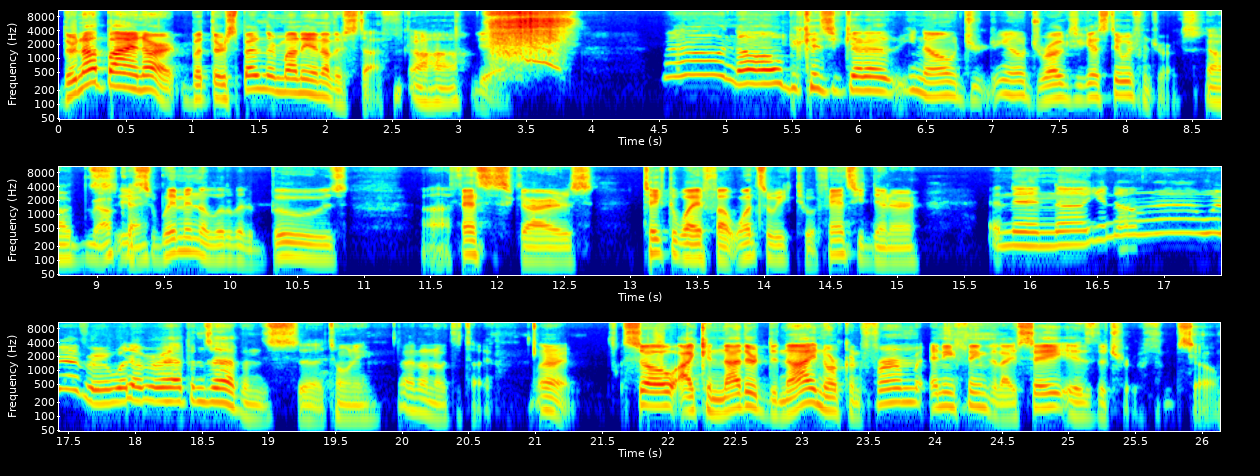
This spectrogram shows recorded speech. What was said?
They're not buying art, but they're spending their money on other stuff. Uh huh. Yeah. Well, no, because you gotta, you know, dr- you know, drugs. You gotta stay away from drugs. Oh, It's- okay. It's women, a little bit of booze, uh, fancy cigars. Take the wife out once a week to a fancy dinner, and then uh, you know, uh, whatever, whatever happens, happens. Uh, Tony, I don't know what to tell you. All right. So I can neither deny nor confirm anything that I say is the truth. So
